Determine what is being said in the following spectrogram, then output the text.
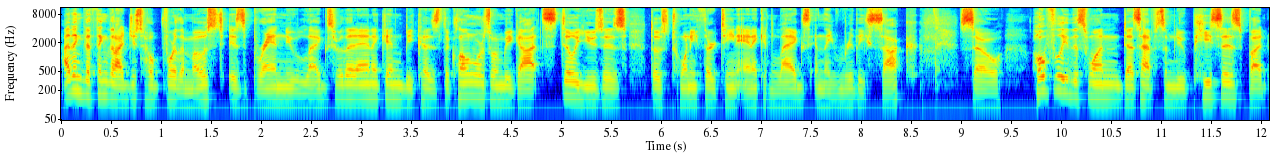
I think the thing that I just hope for the most is brand new legs for that Anakin, because the Clone Wars one we got still uses those 2013 Anakin legs, and they really suck. So hopefully this one does have some new pieces, but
